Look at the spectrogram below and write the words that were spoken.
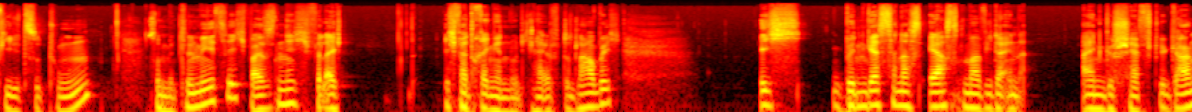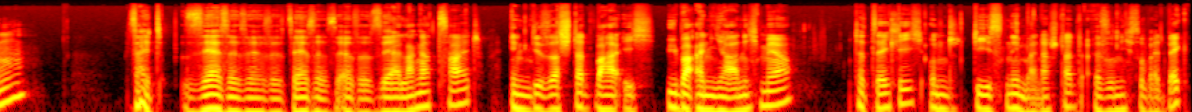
viel zu tun. So mittelmäßig, weiß ich nicht. Vielleicht, ich verdränge nur die Hälfte, glaube ich. Ich bin gestern das erste Mal wieder in ein Geschäft gegangen. Seit sehr, sehr, sehr, sehr, sehr, sehr, sehr, sehr, sehr langer Zeit in dieser Stadt war ich über ein Jahr nicht mehr tatsächlich und die ist neben meiner Stadt, also nicht so weit weg.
